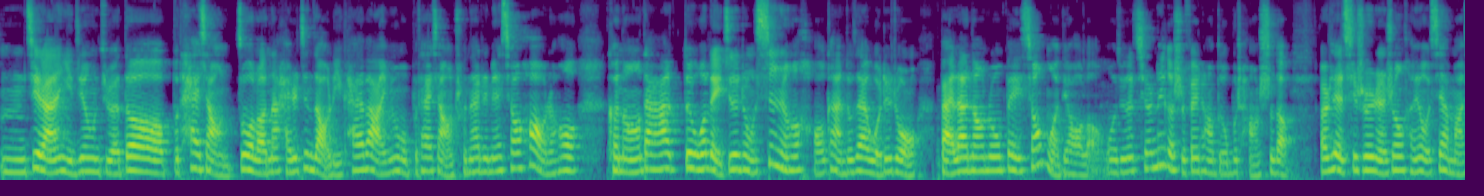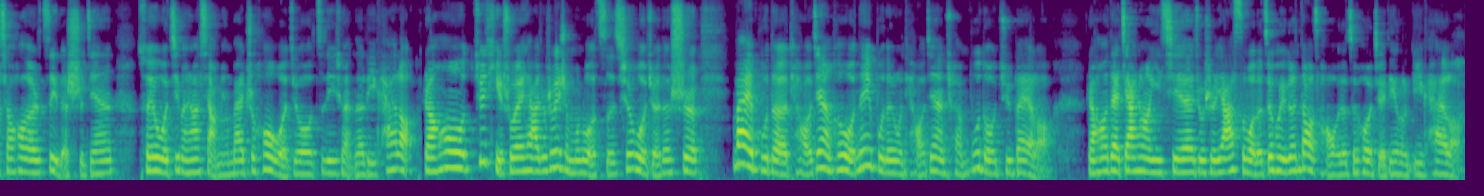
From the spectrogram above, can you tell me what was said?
嗯，既然已经觉得不太想做了，那还是尽早离开吧，因为我不太想存在这边消耗，然后可能大家对我累积的这种信任和好感都在我这种。摆烂当中被消磨掉了，我觉得其实那个是非常得不偿失的，而且其实人生很有限嘛，消耗的是自己的时间，所以我基本上想明白之后，我就自己选择离开了。然后具体说一下，就是为什么裸辞，其实我觉得是外部的条件和我内部的这种条件全部都具备了。然后再加上一些就是压死我的最后一根稻草，我就最后决定离开了。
